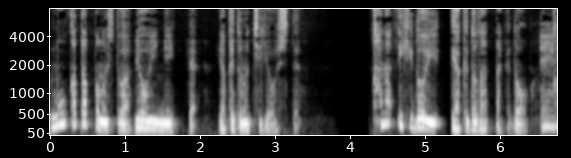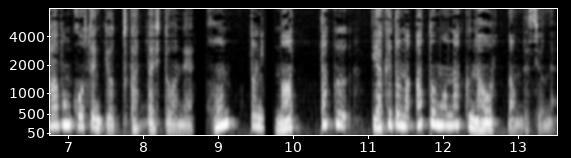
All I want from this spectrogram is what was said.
もう片っぽの人は病院に行って、火傷の治療をして。かなりひどい火傷だったけど、えー、カーボン光線器を使った人はね、本当に全く火傷の跡もなく治ったんですよね。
